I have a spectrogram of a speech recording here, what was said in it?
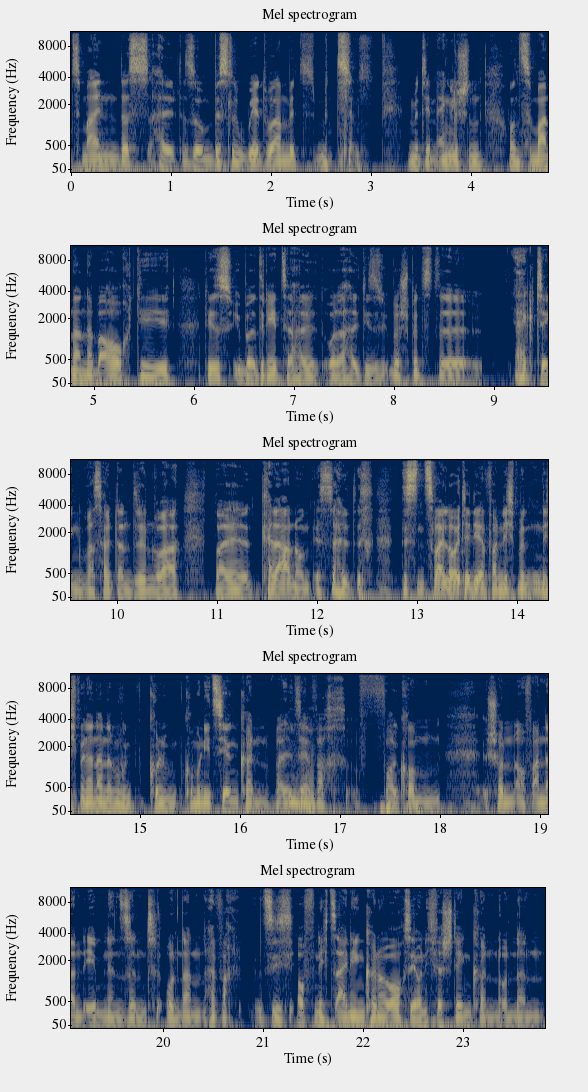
zum einen, dass halt so ein bisschen weird war mit, mit, mit dem Englischen und zum anderen aber auch die, dieses Überdrehte halt oder halt dieses überspitzte Acting, was halt dann drin war, weil, keine Ahnung, ist halt, das sind zwei Leute, die einfach nicht, mit, nicht miteinander kom- kommunizieren können, weil sie einfach vollkommen schon auf anderen Ebenen sind und dann einfach sich auf nichts einigen können, aber auch sie auch nicht verstehen können und dann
